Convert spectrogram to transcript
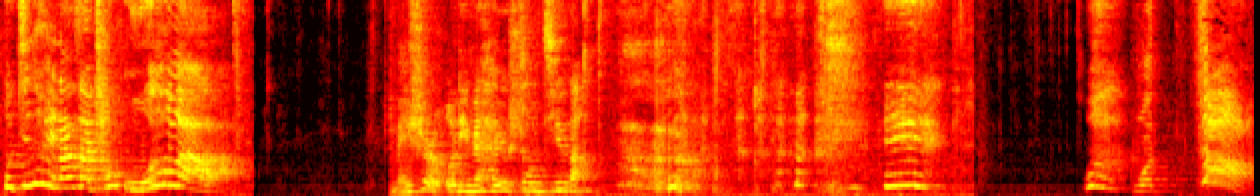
我鸡腿哪咋成骨头了？没事儿，我里面还有烧鸡呢。我炸！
